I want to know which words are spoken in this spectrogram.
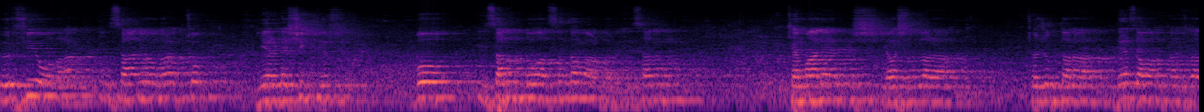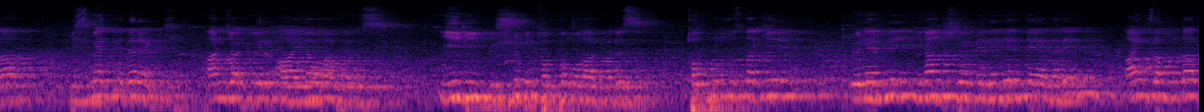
ürfi olarak, insani olarak çok yerleşiktir. Bu insanın doğasında vardır. İnsanın kemale ermiş yaşlılara, çocuklara, dezavantajlara hizmet ederek ancak bir aile olabiliriz. İyi bir, güçlü bir toplum olabiliriz. Toplumumuzdaki önemli inanç ve medeniyet değerleri aynı zamanda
